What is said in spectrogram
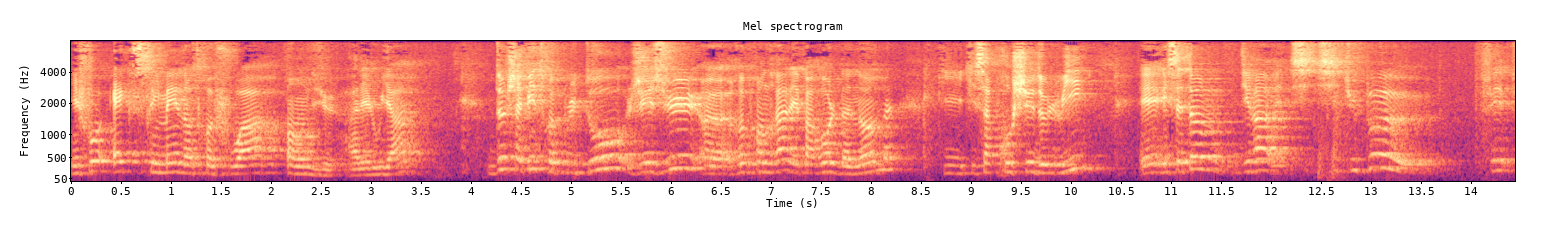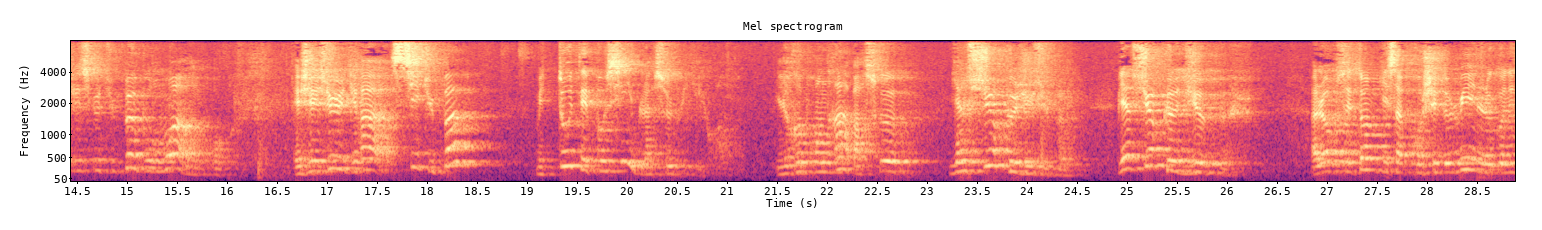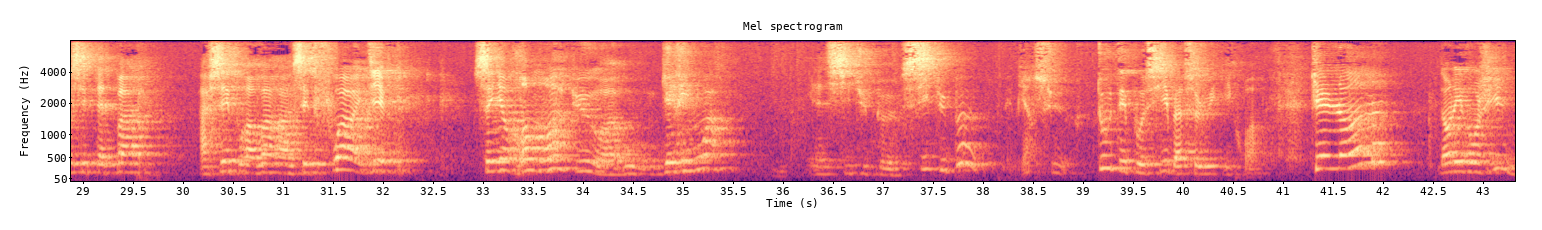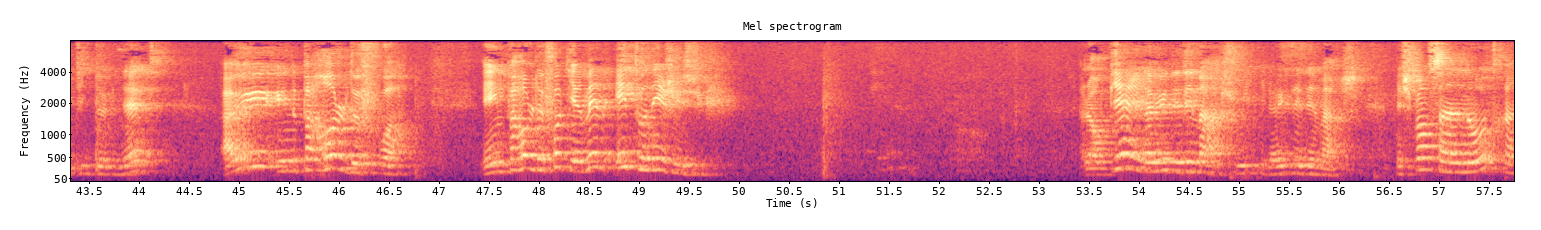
Il faut exprimer notre foi en Dieu. Alléluia. Deux chapitres plus tôt, Jésus euh, reprendra les paroles d'un homme qui, s'approchait de lui, et, cet homme dira, si, tu peux, fais, fais, ce que tu peux pour moi, en gros. Et Jésus dira, si tu peux, mais tout est possible à celui. Il reprendra parce que, bien sûr que Jésus peut, bien sûr que Dieu peut. Alors cet homme qui s'approchait de lui ne le connaissait peut-être pas assez pour avoir assez de foi et dire, Seigneur, rends-moi pur ou guéris-moi. Il a dit, si tu peux, si tu peux, mais bien sûr, tout est possible à celui qui croit. Quel homme, dans l'évangile, une petite devinette, a eu une parole de foi. Et une parole de foi qui a même étonné Jésus. Alors Pierre, il a eu des démarches, oui, il a eu des démarches. Et je pense à un autre,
